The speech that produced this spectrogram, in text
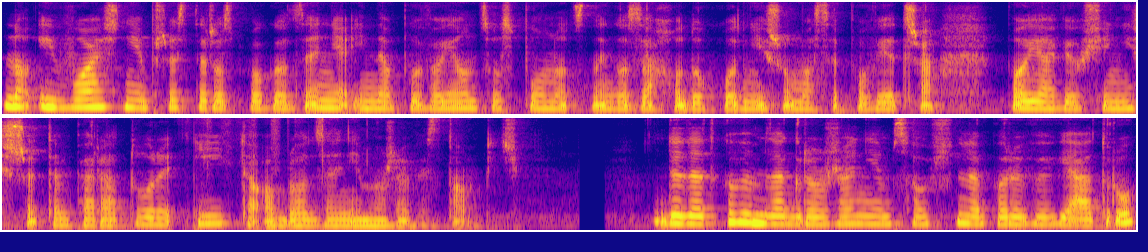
no i właśnie przez te rozpogodzenia i napływającą z północnego zachodu chłodniejszą masę powietrza pojawią się niższe temperatury i to oblodzenie może wystąpić. Dodatkowym zagrożeniem są silne porywy wiatru.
